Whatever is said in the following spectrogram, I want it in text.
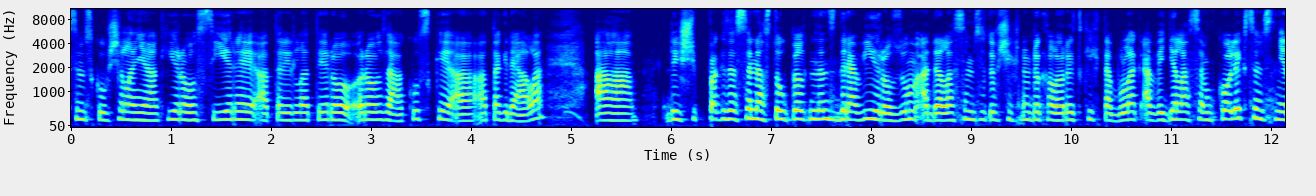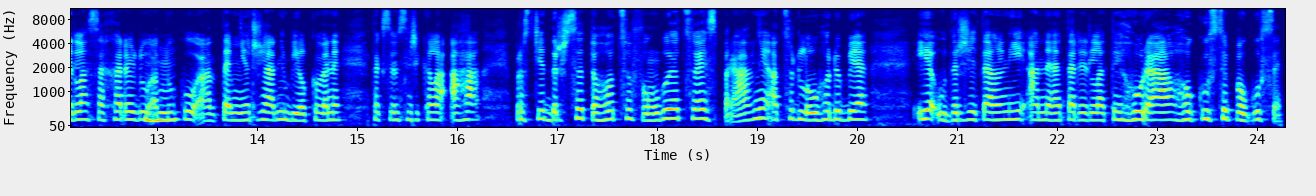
pak jsem zkoušela nějaký ro síry a tadyhle ty ro, ro zákusky a, a tak dále. A když pak zase nastoupil ten zdravý rozum a dala jsem si to všechno do kalorických tabulek a viděla jsem, kolik jsem snědla sacharidů mm-hmm. a mhm. tuku a téměř žádný bílkoviny, tak jsem si říkala, aha, prostě drž se toho, co funguje, co je správně a co dlouhodobě je udržitelný a ne tady ty hurá, hokusy, pokusy.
